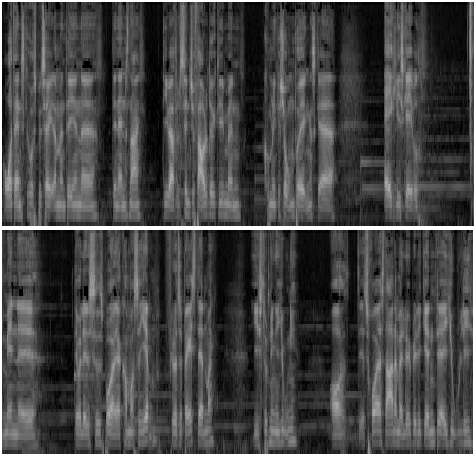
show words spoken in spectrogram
over danske hospitaler, men det er, en, øh, det er en anden snak. De er i hvert fald sindssygt fagligt dygtige, men kommunikationen på engelsk er, er ikke lige skabet. Men øh, det var lidt et sidespor. Jeg kommer så hjem, flytter tilbage til Danmark i slutningen af juni. Og jeg tror, jeg starter med at løbe lidt igen der i juli.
